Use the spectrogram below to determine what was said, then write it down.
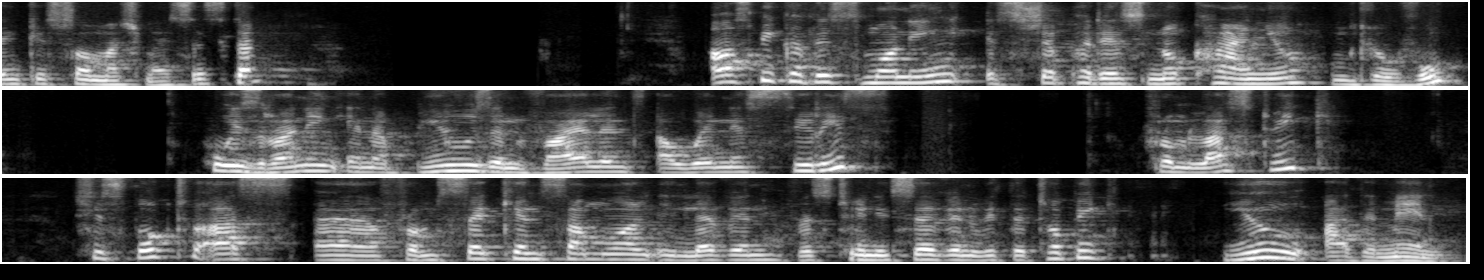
Thank you so much, my sister. Our speaker this morning is Shepherdess Nokhanyo Ndlovu, who is running an abuse and violence awareness series. From last week, she spoke to us uh, from 2 Samuel 11, verse 27, with the topic, You are the man.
